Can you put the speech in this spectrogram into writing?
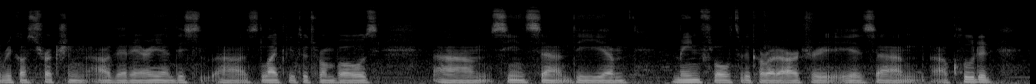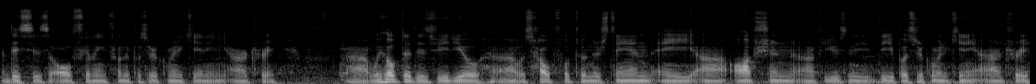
reconstruction of that area. This is likely to thrombose um, since the um, main flow through the carotid artery is um, occluded and this is all filling from the posterior communicating artery. Uh, we hope that this video uh, was helpful to understand a uh, option of using the, the, posterior communicating artery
